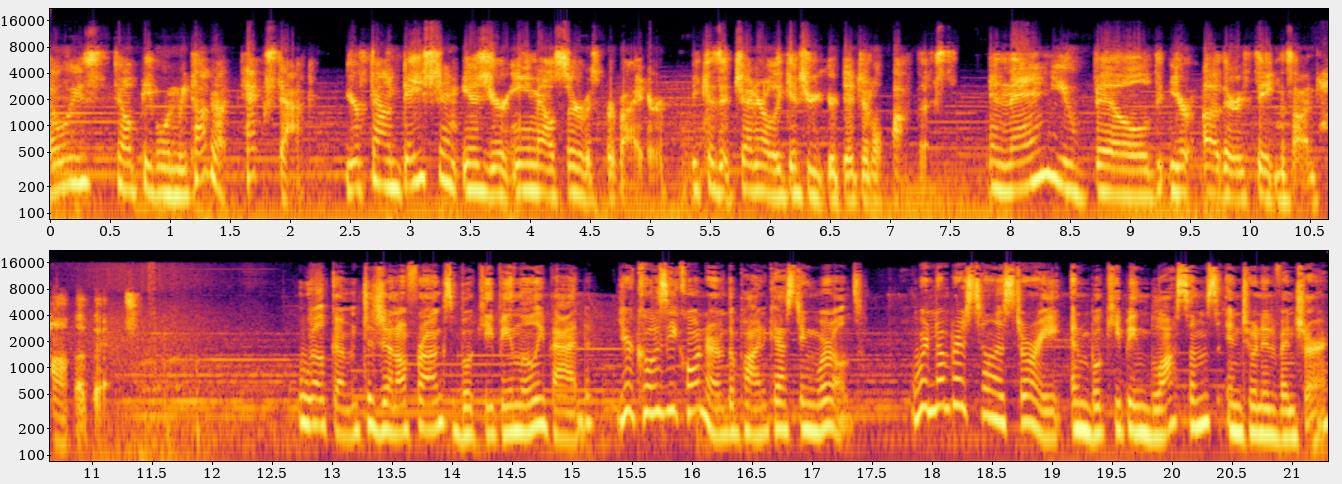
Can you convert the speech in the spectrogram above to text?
I always tell people when we talk about tech stack, your foundation is your email service provider because it generally gives you your digital office. And then you build your other things on top of it. Welcome to Gentle Frog's Bookkeeping Lily Pad, your cozy corner of the podcasting world, where numbers tell a story and bookkeeping blossoms into an adventure.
